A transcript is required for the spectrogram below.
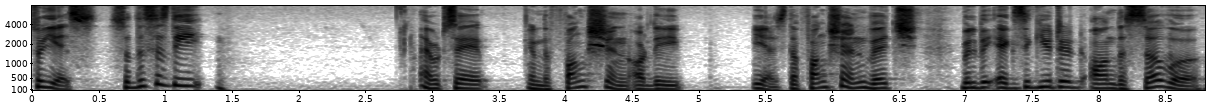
So yes, so this is the I would say in the function or the, yes, the function which will be executed on the server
